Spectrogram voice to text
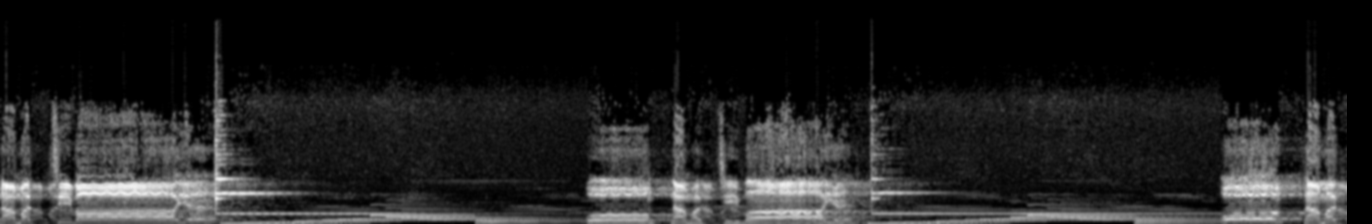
நமச்சிவாய. ஓம் நமச்சிவாய. ஓம் நமச்சிவாய.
